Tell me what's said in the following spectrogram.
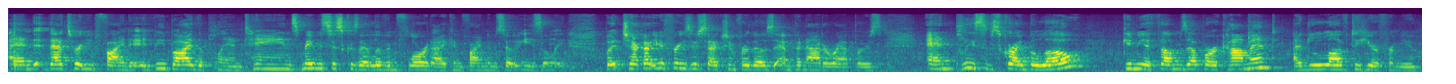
and that's where you'd find it. It'd be by the plantains. Maybe it's just because I live in Florida, I can find them so easily. But check out your freezer section for those empanada wrappers. And please subscribe below. Give me a thumbs up or a comment. I'd love to hear from you.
